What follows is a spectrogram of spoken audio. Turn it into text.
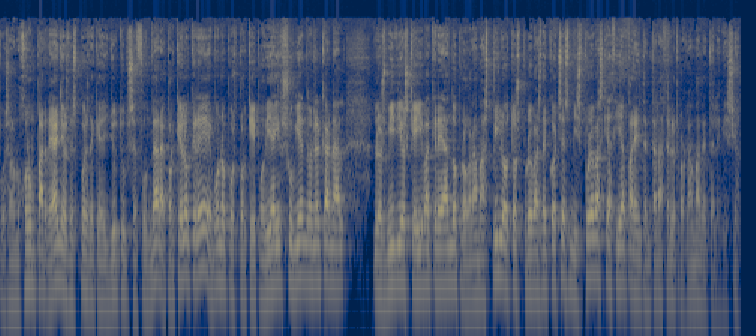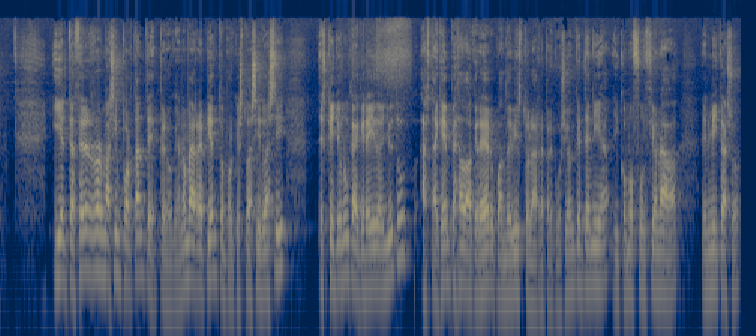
pues a lo mejor un par de años después de que YouTube se fundara. ¿Por qué lo creé? Bueno, pues porque podía ir subiendo en el canal los vídeos que iba creando, programas pilotos, pruebas de coches, mis pruebas que hacía para intentar hacer el programa de televisión. Y el tercer error más importante, pero que no me arrepiento porque esto ha sido así, es que yo nunca he creído en YouTube hasta que he empezado a creer cuando he visto la repercusión que tenía y cómo funcionaba, en mi caso,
